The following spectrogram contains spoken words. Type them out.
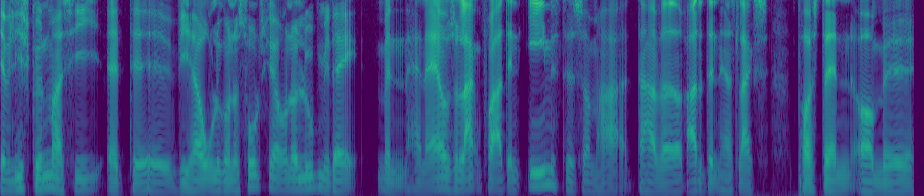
Jeg vil lige skynde mig at sige, at øh, vi har Ole Gunnar Solskjaer under lupen i dag, men han er jo så langt fra den eneste, som har, der har været rettet den her slags påstand om øh,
